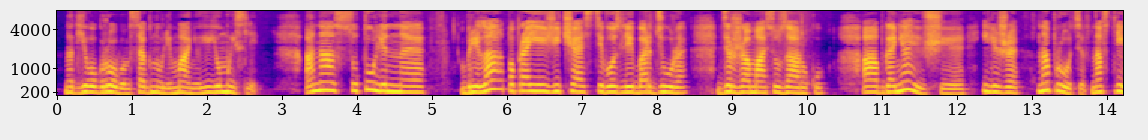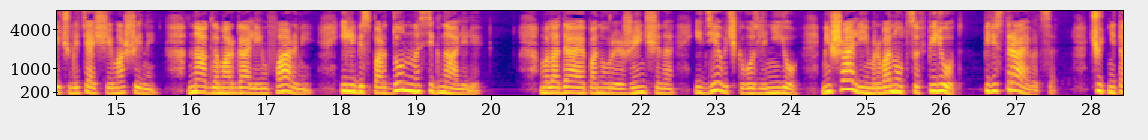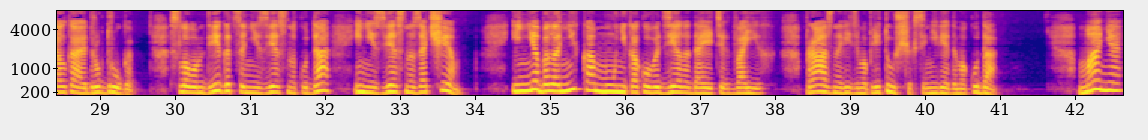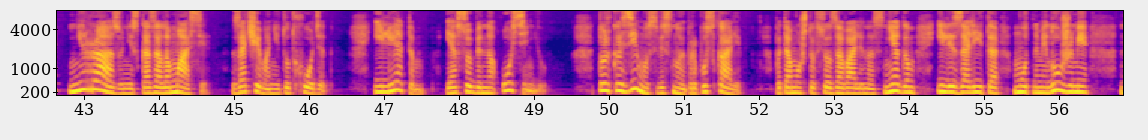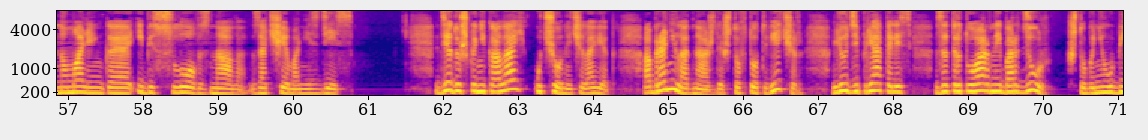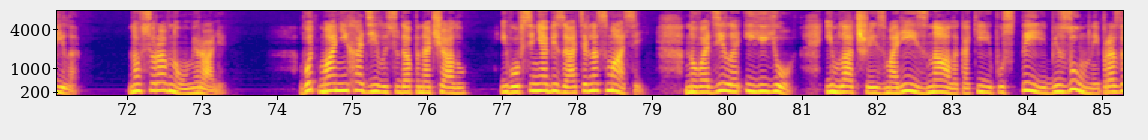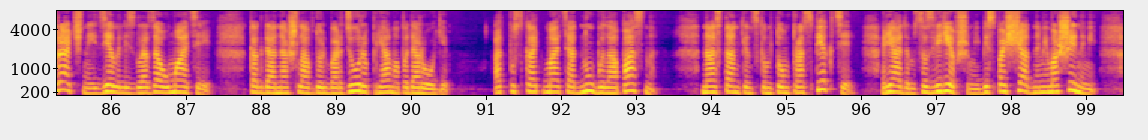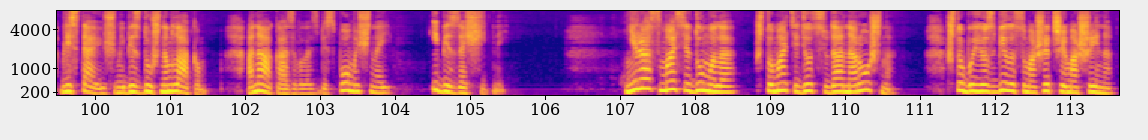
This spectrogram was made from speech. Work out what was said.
над его гробом согнули Маню ее мысли. Она, сутуленная, брела по проезжей части возле бордюра, держа Масю за руку, а обгоняющие или же, напротив, навстречу летящие машины, нагло моргали им фарами или беспардонно сигналили. Молодая понурая женщина и девочка возле нее мешали им рвануться вперед, перестраиваться, чуть не толкая друг друга, словом, двигаться неизвестно куда и неизвестно зачем — и не было никому никакого дела до этих двоих, праздно, видимо, плетущихся неведомо куда. Маня ни разу не сказала Масе, зачем они тут ходят, и летом, и особенно осенью. Только зиму с весной пропускали, потому что все завалено снегом или залито мутными лужами, но маленькая и без слов знала, зачем они здесь. Дедушка Николай, ученый человек, обронил однажды, что в тот вечер люди прятались за тротуарный бордюр, чтобы не убило, но все равно умирали. Вот Маня и ходила сюда поначалу, и вовсе не обязательно с Масей, но водила и ее, и младшая из Марии знала, какие пустые, безумные, прозрачные делались глаза у матери, когда она шла вдоль бордюра прямо по дороге. Отпускать мать одну было опасно. На Останкинском том проспекте, рядом со зверевшими, беспощадными машинами, блистающими бездушным лаком, она оказывалась беспомощной и беззащитной. Не раз Мася думала, что мать идет сюда нарочно, чтобы ее сбила сумасшедшая машина.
